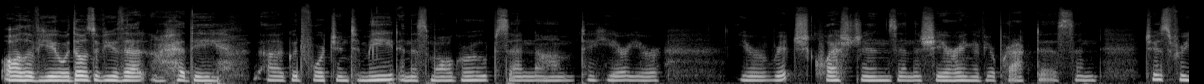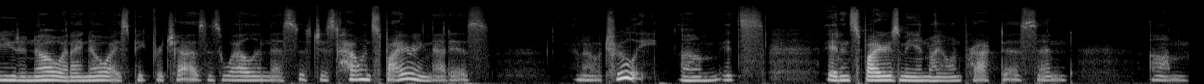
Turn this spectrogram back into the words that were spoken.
all of you, or those of you that had the uh, good fortune to meet in the small groups and um, to hear your your rich questions and the sharing of your practice and just for you to know, and I know I speak for Chas as well in this, is just how inspiring that is. You know, truly, um, it's it inspires me in my own practice, and um,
